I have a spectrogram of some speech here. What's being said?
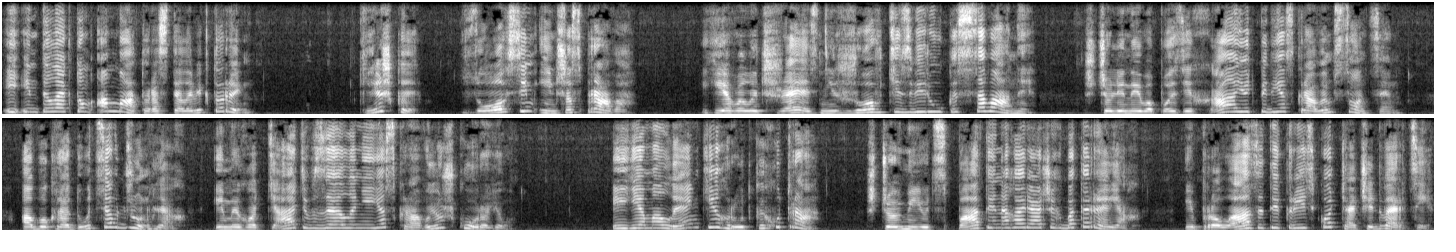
і інтелектом аматора з телевікторин. Кішки зовсім інша справа. Є величезні жовті звірюки з савани, що ліниво позіхають під яскравим сонцем або крадуться в джунглях і миготять в зелені яскравою шкурою. І є маленькі грудки хутра, що вміють спати на гарячих батареях і пролазити крізь котячі дверці.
